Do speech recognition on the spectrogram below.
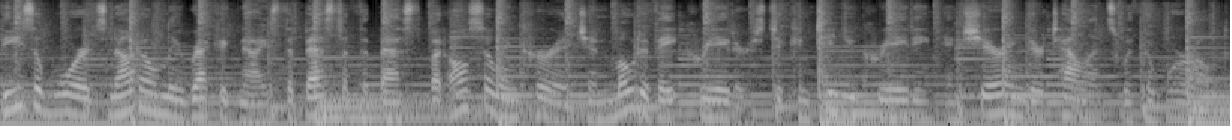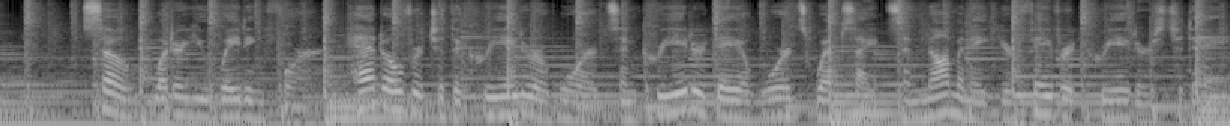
These awards not only recognize the best of the best but also encourage and motivate creators to continue creating and sharing their talents with the world. So, what are you waiting for? Head over to the Creator Awards and Creator Day Awards websites and nominate your favorite creators today.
